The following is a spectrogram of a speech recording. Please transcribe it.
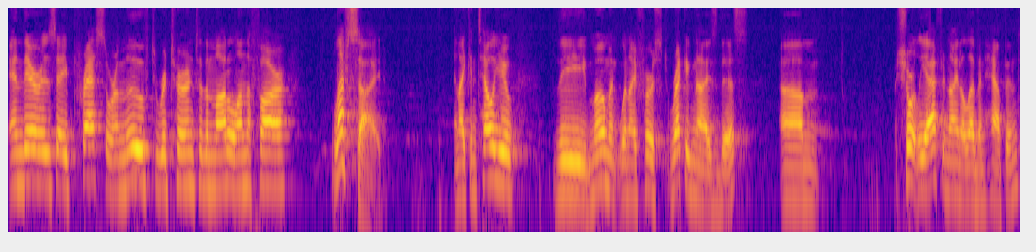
and there is a press or a move to return to the model on the far left side. And I can tell you the moment when I first recognized this, um, shortly after 9 11 happened,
